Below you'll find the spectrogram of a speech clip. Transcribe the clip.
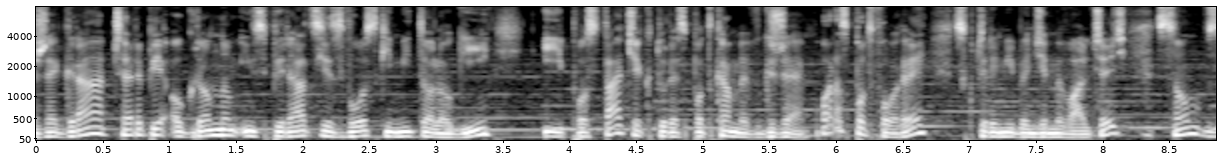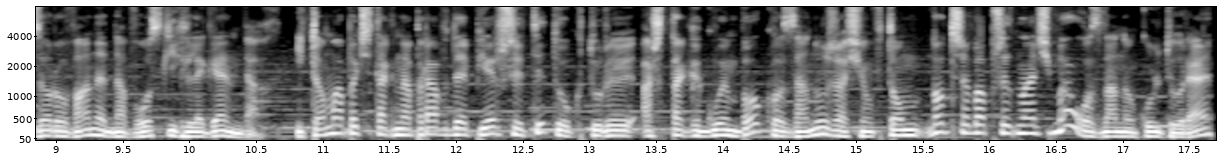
że gra czerpie ogromną inspirację z włoskiej mitologii i postacie, które spotkamy w grze oraz potwory, z którymi będziemy walczyć, są wzorowane na włoskich legendach. I to ma być tak naprawdę pierwszy tytuł, który aż tak głęboko zanurza się w tą, no trzeba przyznać, mało znaną kulturę,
